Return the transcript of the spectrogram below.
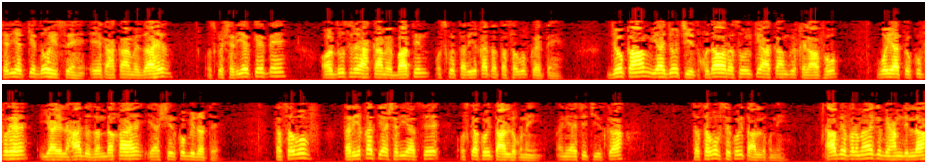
شریعت کے دو حصے ہیں، ایک حکام ظاہر، اس کو شریعت کہتے ہیں، اور دوسرے احکام باطن، اس کو طریقت اور تصوف کہتے ہیں۔ جو کام یا جو چیز خدا اور رسول کے احکام کے خلاف ہو، وہ یا تو کفر ہے، یا الحاد و زندقہ ہے، یا شرک و بدت ہے۔ تصوف طریقت یا شریعت سے اس کا کوئی تعلق نہیں۔ یعنی ایسی چیز کا تصوف سے کوئی تعلق نہیں۔ آپ نے فرمایا کہ بحمد اللہ،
